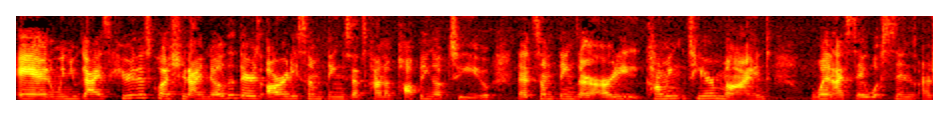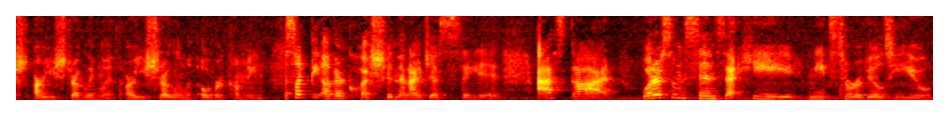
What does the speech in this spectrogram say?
And when you guys hear this question, I know that there's already some things that's kind of popping up to you, that some things are already coming to your mind when I say what sins are, are you struggling with? Are you struggling with overcoming? Just like the other question that I just stated, ask God, what are some sins that he needs to reveal to you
